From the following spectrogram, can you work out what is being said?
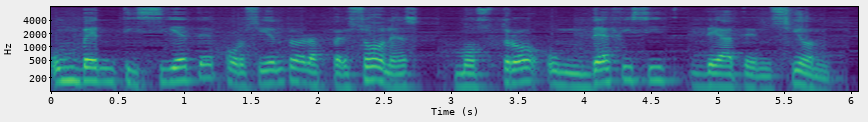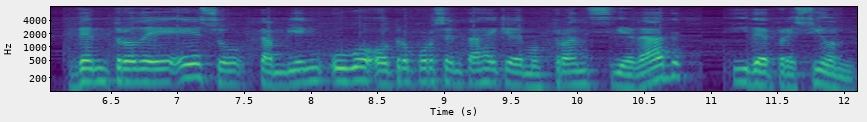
Un 27% de las personas mostró un déficit de atención. Dentro de eso también hubo otro porcentaje que demostró ansiedad y depresión.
